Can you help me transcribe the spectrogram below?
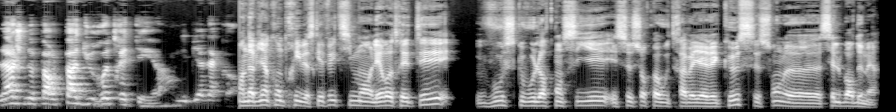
Là, je ne parle pas du retraité, hein, on est bien d'accord. On a bien compris, parce qu'effectivement, les retraités, vous, ce que vous leur conseillez et ce sur quoi vous travaillez avec eux, ce c'est le bord de mer.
